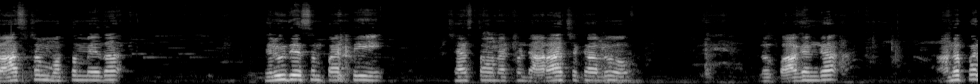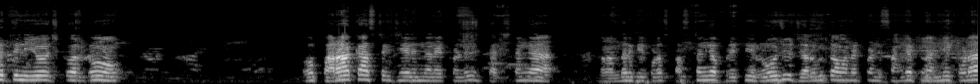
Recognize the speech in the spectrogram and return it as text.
రాష్ట్రం మొత్తం మీద తెలుగుదేశం పార్టీ చేస్తా ఉన్నటువంటి అరాచకాలు లో భాగంగా అనపర్తి నియోజకవర్గం ఓ పరాకాష్ఠకు చేరింది అనేటువంటిది ఖచ్చితంగా మనందరికీ కూడా స్పష్టంగా ప్రతిరోజు జరుగుతూ ఉన్నటువంటి సంఘటనలు అన్నీ కూడా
